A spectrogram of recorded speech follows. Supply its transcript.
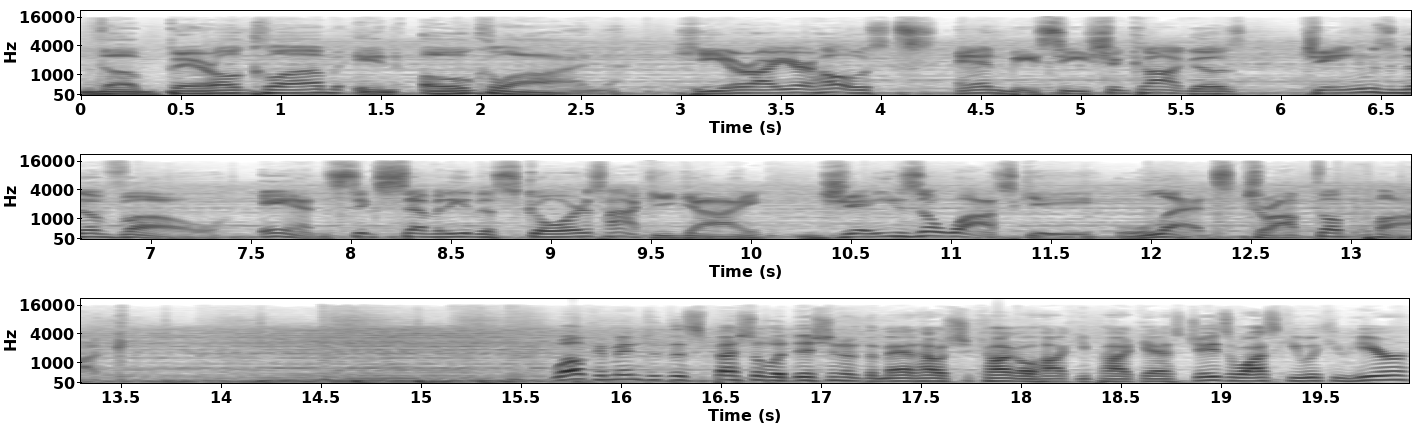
The Barrel Club in Oak Lawn. Here are your hosts, NBC Chicago's James Neveau and 670 The Scores hockey guy, Jay Zawaski. Let's drop the puck. Welcome into this special edition of the Madhouse Chicago Hockey Podcast. Jay Zawaski with you here.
